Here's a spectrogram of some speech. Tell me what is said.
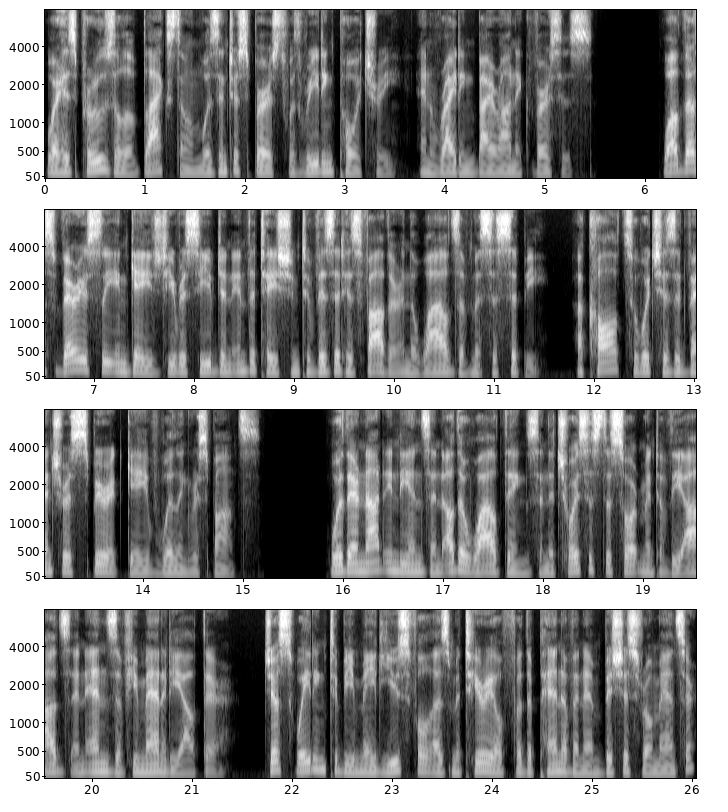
where his perusal of Blackstone was interspersed with reading poetry and writing Byronic verses. While thus variously engaged, he received an invitation to visit his father in the wilds of Mississippi, a call to which his adventurous spirit gave willing response. Were there not Indians and other wild things in the choicest assortment of the odds and ends of humanity out there, just waiting to be made useful as material for the pen of an ambitious romancer?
